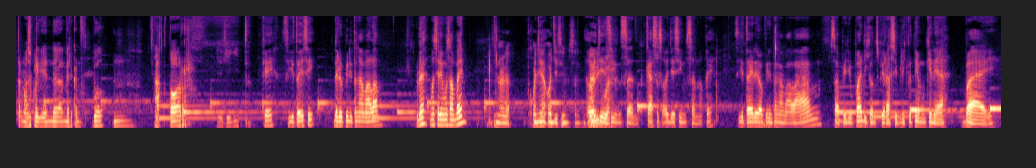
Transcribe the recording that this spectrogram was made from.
termasuk legenda American football Hmm. aktor ya kayak gitu Oke, segitu aja sih dari opini tengah malam. Udah, masih ada yang mau sampaikan? Nggak ada. Pokoknya OJ Simpson OJ. Simpson, kasus OJ Simpson, oke. Segitu aja dari opini tengah malam. Sampai jumpa di konspirasi berikutnya mungkin ya. Bye.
